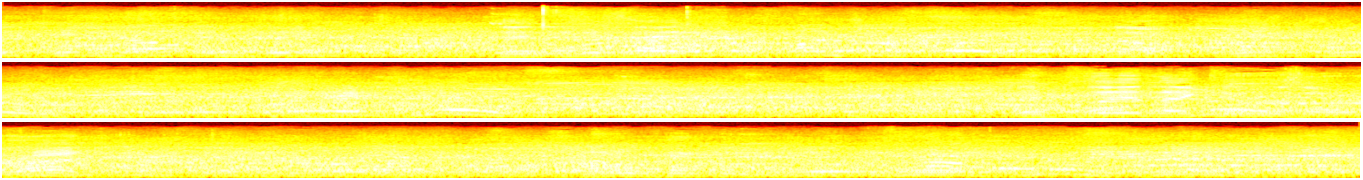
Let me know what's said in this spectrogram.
They came out and they They didn't play. No, They drew. They drew. they played like it was a run. I don't think they drew. No, no, no.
